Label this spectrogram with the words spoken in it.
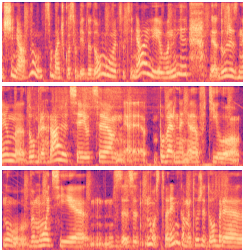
щеня, ну, собачку собі додому, цуценя, і вони дуже з ним добре граються. І оце повернення в тіло, ну, в емоції з, з, ну, з тваринками дуже добре.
